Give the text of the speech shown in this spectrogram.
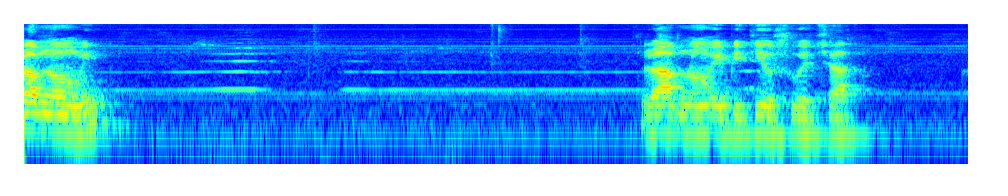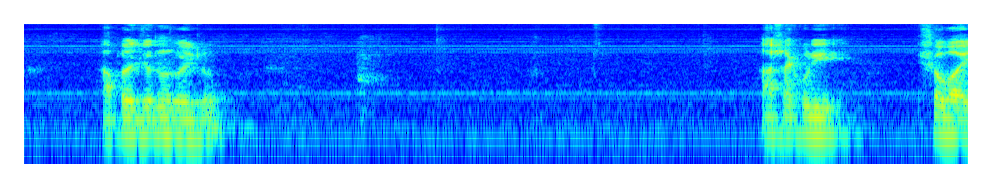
রামনবমী। রামনবমী প্রীতি ও শুভেচ্ছা আপনাদের জন্য রইল। আশা করি সবাই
